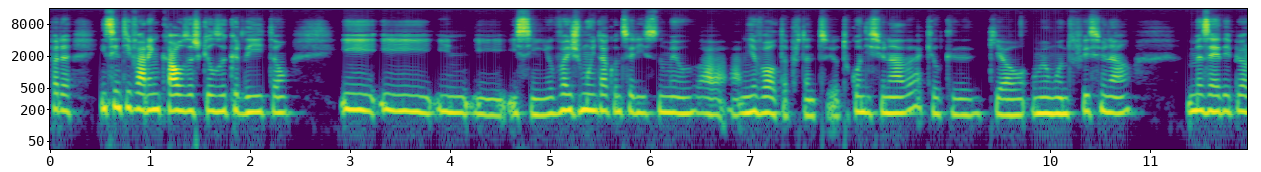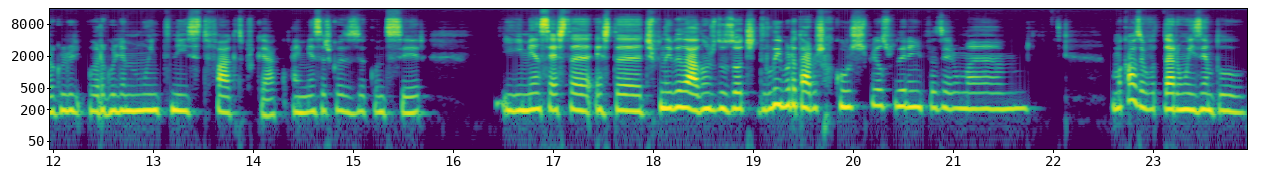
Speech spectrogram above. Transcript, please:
para, incentivarem causas que eles acreditam. E, e, e, e, sim, eu vejo muito a acontecer isso no meu, à, à minha volta, portanto, eu estou condicionada àquilo que, que é o, o, meu mundo profissional, mas a EDP orgulha-me muito nisso, de facto, porque há, há, imensas coisas a acontecer e imensa esta, esta disponibilidade uns dos outros de libertar os recursos para eles poderem fazer uma, uma causa. Eu vou-te dar um exemplo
